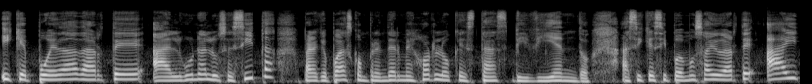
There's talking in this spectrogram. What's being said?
y que pueda darte alguna lucecita para que puedas comprender mejor lo que estás viviendo. Así que si podemos ayudarte. Hay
